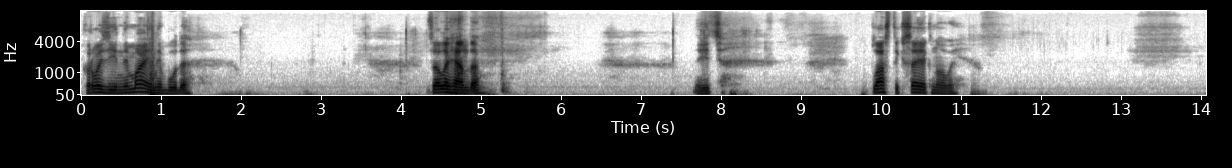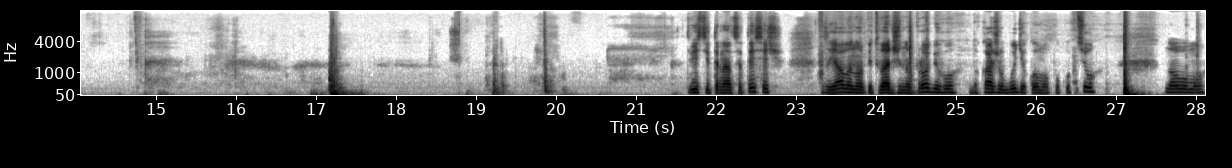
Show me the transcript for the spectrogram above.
Корозії немає і не буде. Це легенда. Дивіться. Пластик все як новий. Двісті тринадцять тисяч. Заявлено підтверджено пробігу. Докажу будь-якому покупцю новому.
